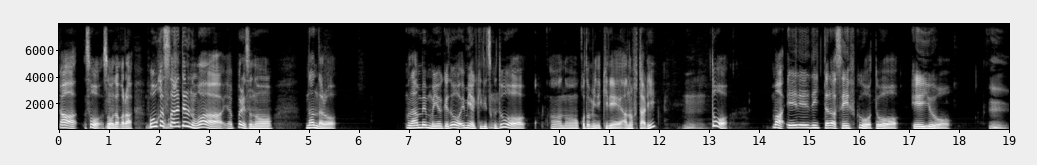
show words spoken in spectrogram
ああ、そうそう。うんだから、フォーカスされてるのは、やっぱりその、なんだろう。まあ何遍も言うけど、エミヤ切りつくと、あの、小富で綺麗、あの二人？うん。と、まあ、英霊で言ったら、征服王と英雄王。うん。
